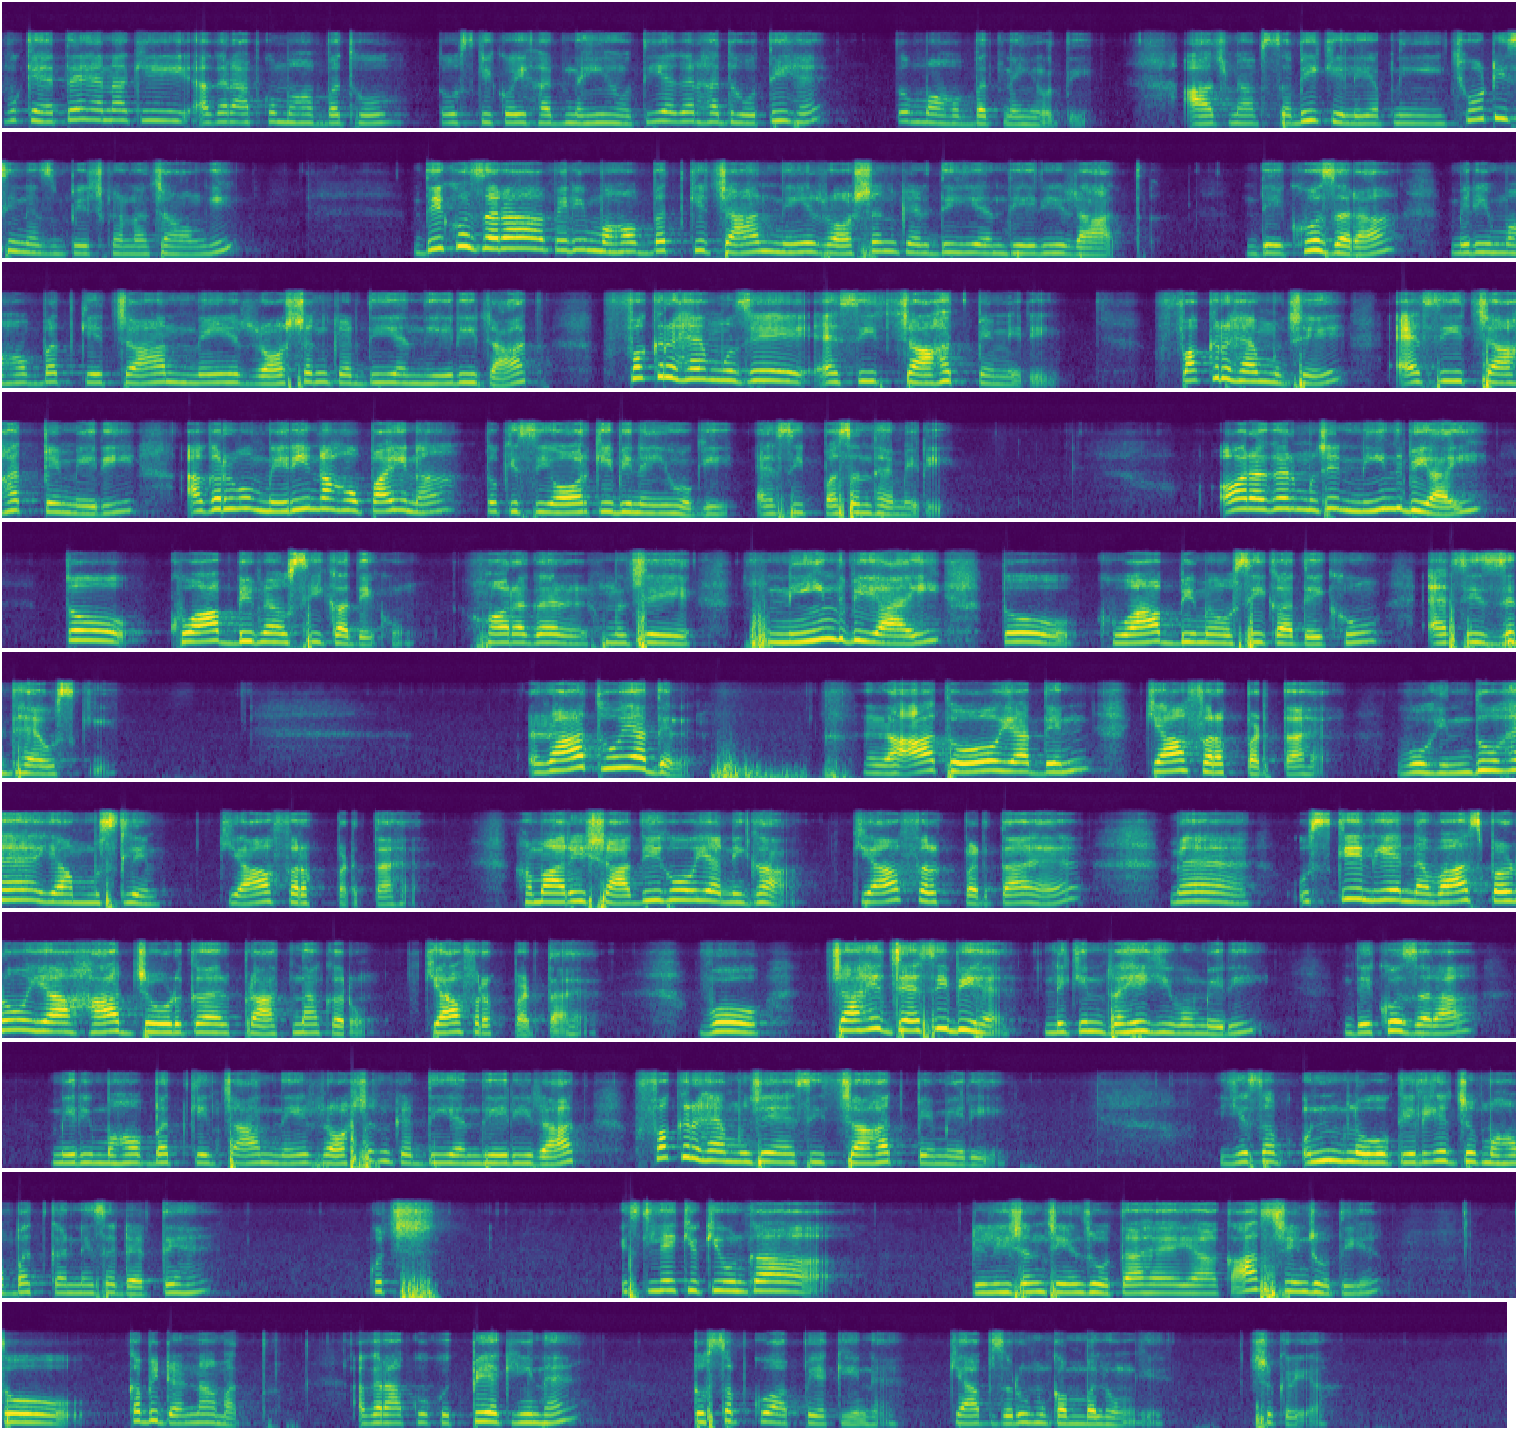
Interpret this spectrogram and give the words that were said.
वो कहते हैं ना कि अगर आपको मोहब्बत हो तो उसकी कोई हद नहीं होती। अगर हद होती है तो मोहब्बत नहीं होती। आज मैं आप सभी के लिए अपनी छोटी सी नज़म पेश करना चाहूँगी। देखो ज़रा, मेरी मोहब्बत के चाँद ने रोशन कर दी ये अंधेरी रात। देखो ज़रा, मेरी मोहब्बत के चाँद ने रोशन कर दी अंधेरी रात। फ़क्र है मुझे ऐसी चाहत पे मेरी। फ़क्र है मुझे, ऐसी चाहत पे मेरी। अगर वो मेरी ना हो पाई ना तो किसी और की भी नहीं होगी, ऐसी पसंद है मेरी। और अगर मुझे नींद भी आई तो ख्वाब भी मैं उसी का देखूँ। और अगर मुझे नींद भी आई तो ख्वाब भी मैं उसी का देखूँ, ऐसी ज़िद है उसकी। रात हो या दिन रात हो या दिन, क्या फ़र्क पड़ता है? वो हिंदू है या मुस्लिम, क्या फ़र्क पड़ता है? हमारी शादी हो या निगाह, क्या फ़र्क पड़ता है? मैं उसके लिए नमाज़ पढ़ूं या हाथ जोड़कर प्रार्थना करूँ, क्या फ़र्क पड़ता है? वो चाहे जैसी भी है, लेकिन रहेगी वो मेरी। देखो ज़रा मेरी मोहब्बत के चाँद ने रोशन कर दी अंधेरी रात। फ़क्र है मुझे ऐसी चाहत पे मेरी। ये सब उन लोगों के लिए जो मोहब्बत करने से डरते हैं। कुछ इसलिए क्योंकि उनका रिलीजन चेंज होता है या कास्ट चेंज होती है तो कभी डरना मत। अगर आपको खुद पे यकीन है तो सबको आप पे यकीन है कि आप ज़रूर मुकम्मल होंगे। शुक्रिया।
